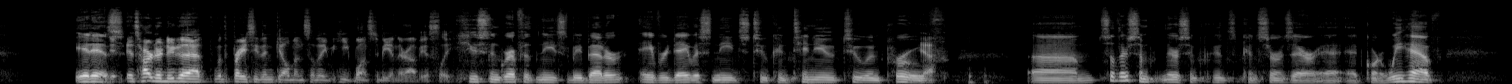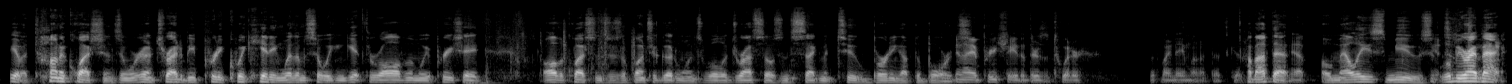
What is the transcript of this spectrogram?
It is. It's harder to do that with Bracy than Gilman, so they, he wants to be in there, obviously. Houston Griffith needs to be better. Avery Davis needs to continue to improve. Yeah. Um, so there's some there's some concerns there at, at corner. We have we have a ton of questions, and we're going to try to be pretty quick hitting with them so we can get through all of them. We appreciate all the questions. There's a bunch of good ones. We'll address those in segment two, burning up the boards. And I appreciate that there's a Twitter with my name on it. That's good. How about that? Yep. O'Malley's Muse. We'll be right back.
